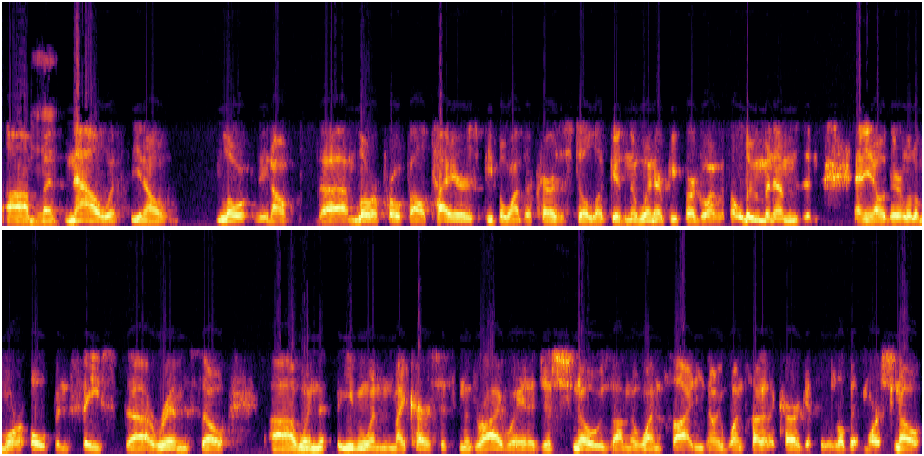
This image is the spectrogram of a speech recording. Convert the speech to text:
Um, mm-hmm. But now with you know low, you know, um, lower profile tires, people want their cars to still look good in the winter. People are going with aluminums, and and you know they're a little more open faced uh, rims. So uh, when even when my car sits in the driveway and it just snows on the one side, you know, one side of the car gets a little bit more snow,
